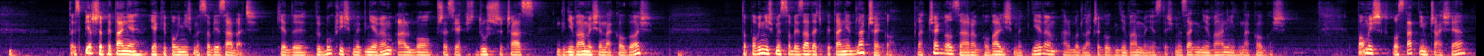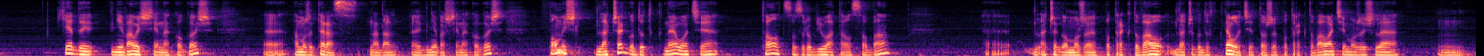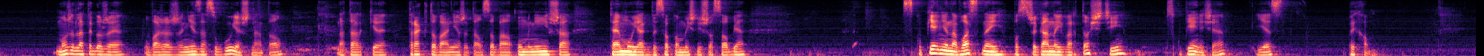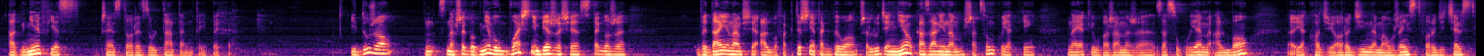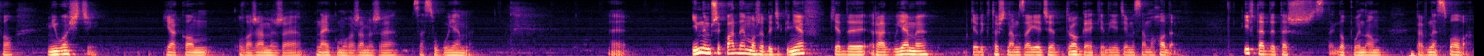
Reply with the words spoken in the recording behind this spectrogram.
To jest pierwsze pytanie, jakie powinniśmy sobie zadać. Kiedy wybuchliśmy gniewem albo przez jakiś dłuższy czas gniewamy się na kogoś, to powinniśmy sobie zadać pytanie, dlaczego? Dlaczego zareagowaliśmy gniewem albo dlaczego gniewamy, jesteśmy zagniewani na kogoś? Pomyśl w ostatnim czasie, kiedy gniewałeś się na kogoś, e, a może teraz nadal e, gniewasz się na kogoś, pomyśl, dlaczego dotknęło cię to, co zrobiła ta osoba, dlaczego może potraktowało, dlaczego dotknęło cię to, że potraktowała cię może źle, mm, może dlatego, że uważasz, że nie zasługujesz na to, na takie traktowanie, że ta osoba umniejsza temu, jak wysoko myślisz o sobie. Skupienie na własnej postrzeganej wartości, skupienie się jest pychą, a gniew jest często rezultatem tej pychy. I dużo z naszego gniewu właśnie bierze się z tego, że wydaje nam się, albo faktycznie tak było, że ludzie nie okazali nam szacunku, jaki, na jaki uważamy, że zasługujemy, albo e, jak chodzi o rodzinę, małżeństwo, rodzicielstwo, miłości, jaką uważamy, że, na jaką uważamy, że zasługujemy. E, innym przykładem może być gniew, kiedy reagujemy, kiedy ktoś nam zajedzie drogę, kiedy jedziemy samochodem. I wtedy też z tego płyną pewne słowa,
